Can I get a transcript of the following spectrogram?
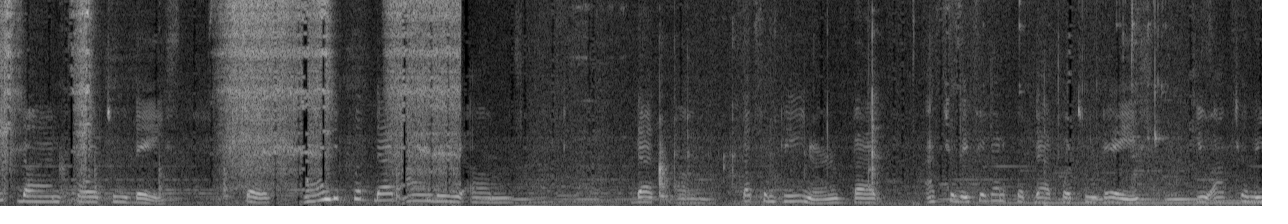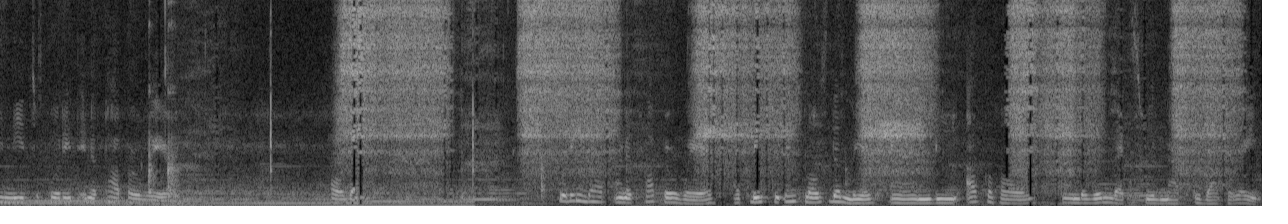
is done for two days so and you put that on the um, that um, that container? But actually if you're gonna put that for two days you actually need to put it in a Tupperware. Hold on. Putting that on a Tupperware at least you can close the lid and the alcohol and the Windex will not evaporate.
